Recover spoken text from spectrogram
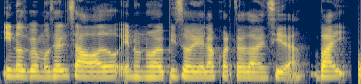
y nos vemos el sábado en un nuevo episodio de La Cuarta es la Vencida. Bye.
